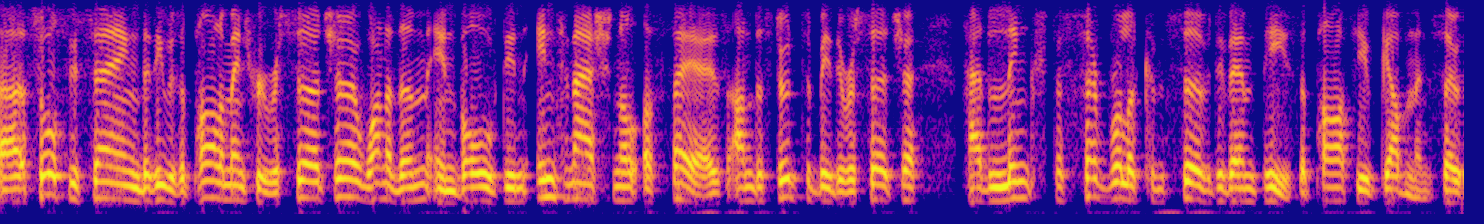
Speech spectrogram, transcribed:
Uh, sources saying that he was a parliamentary researcher, one of them involved in international affairs, understood to be the researcher had links to several of Conservative MPs, the party of government. So,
